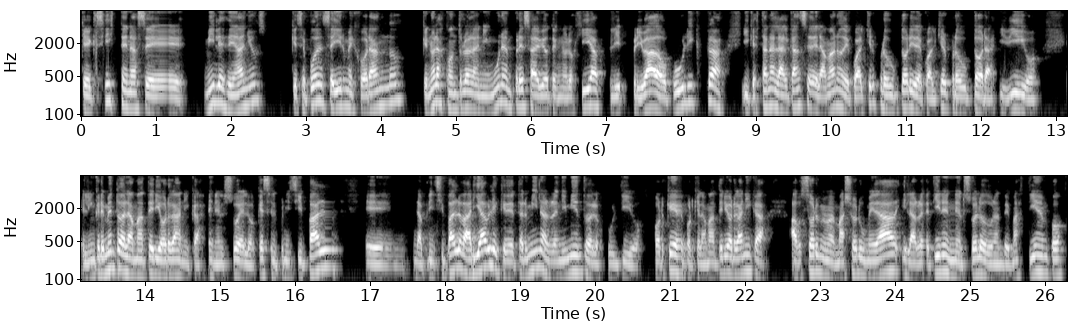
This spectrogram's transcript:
que existen hace miles de años, que se pueden seguir mejorando que no las controla ninguna empresa de biotecnología privada o pública y que están al alcance de la mano de cualquier productor y de cualquier productora. Y digo, el incremento de la materia orgánica en el suelo, que es principal, eh, la principal variable que determina el rendimiento de los cultivos. ¿Por qué? Porque la materia orgánica absorbe mayor humedad y la retiene en el suelo durante más tiempo,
